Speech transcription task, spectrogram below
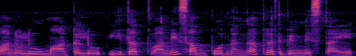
పనులు మాటలు ఈ తత్వాన్ని సంపూర్ణంగా ప్రతిబింబిస్తాయి.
